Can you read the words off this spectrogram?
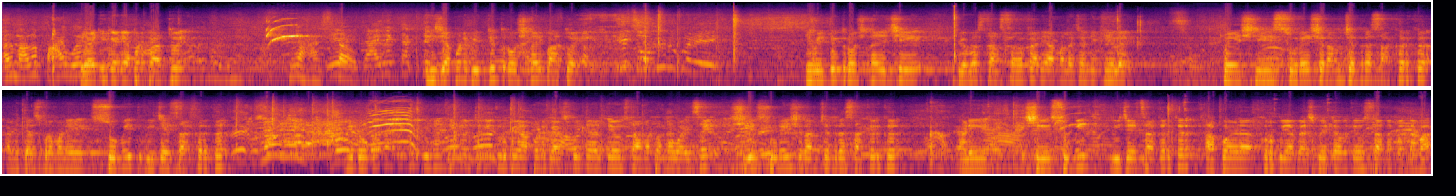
अरे मला पाय वर या ठिकाणी आपण पाहतोय. ही जी आपण विद्युत रोषणाई पाहतोय ही विद्युत रोषणाईची व्यवस्था सहकार्य आम्हाला ज्यांनी केलंय ते श्री सुरेश रामचंद्र साखरकर आणि त्याचप्रमाणे सुमित विजय साखरकर. मी दोघांना विनंती करतो की कृपया आपण व्यासपीठावर देऊन स्थानापन्न व्हायचंय. श्री सुरेश रामचंद्र साखरकर आणि श्री सुमित विजय साखरकर आपण कृपया व्यासपीठावर देऊन स्थानापन्न व्हा.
